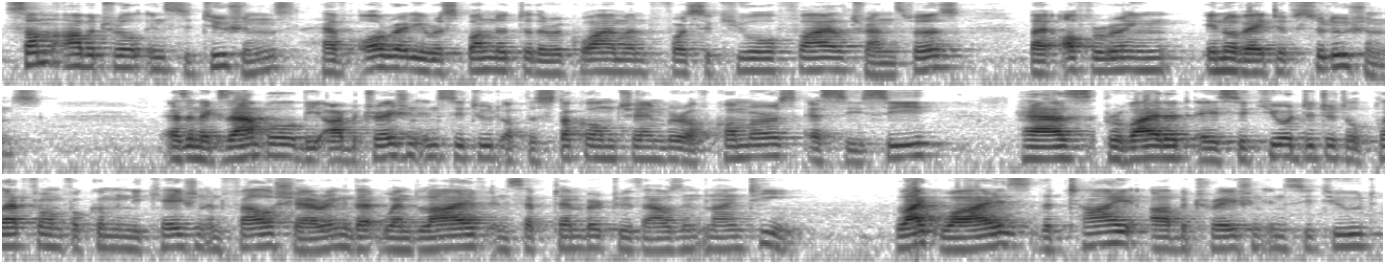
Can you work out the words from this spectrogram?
Some arbitral institutions have already responded to the requirement for secure file transfers by offering innovative solutions. As an example, the Arbitration Institute of the Stockholm Chamber of Commerce, SCC, has provided a secure digital platform for communication and file sharing that went live in September 2019. Likewise, the Thai Arbitration Institute,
